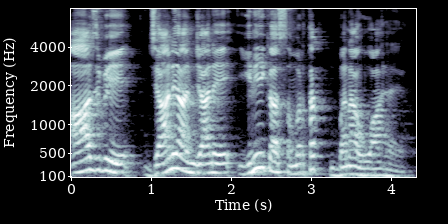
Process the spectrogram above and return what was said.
आज भी जाने अनजाने इन्हीं का समर्थक बना हुआ है।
